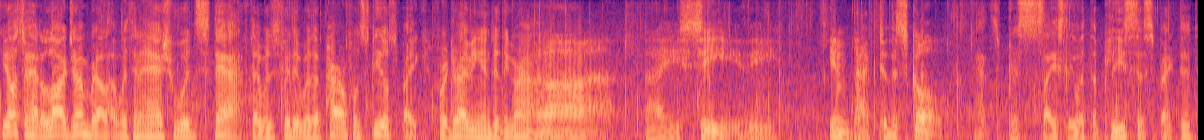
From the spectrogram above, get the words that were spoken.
He also had a large umbrella with an ash wood staff that was fitted with a powerful steel spike for driving into the ground. Ah, I see. The impact to the skull. That's precisely what the police suspected.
